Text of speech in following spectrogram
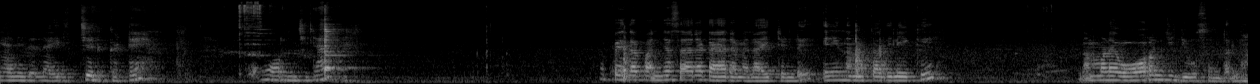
ഞാനിതെല്ലാം അരിച്ചെടുക്കട്ടെ. ഓറഞ്ചിന. അപ്പോൾ ഇതാ പഞ്ചസാര കാരമലായിട്ടുണ്ട് ഇനി നമുക്കതിലേക്ക് നമ്മളെ ഓറഞ്ച് ജ്യൂസ് ഉണ്ടല്ലോ.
